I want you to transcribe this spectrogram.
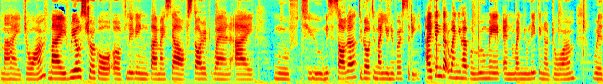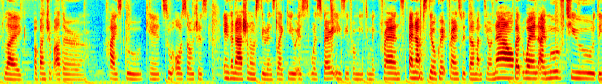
my dorm. My real struggle of living by myself started when I moved to Mississauga to go to my university. I think that when you have a roommate and when you live in a dorm with like a bunch of other high school kids who also just international students like you it was very easy for me to make friends and I'm still great friends with them until now. But when I moved to the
